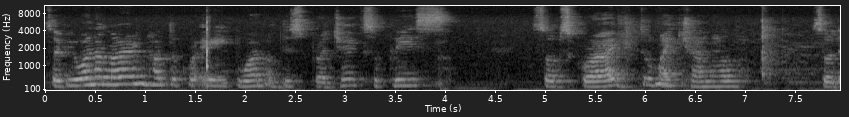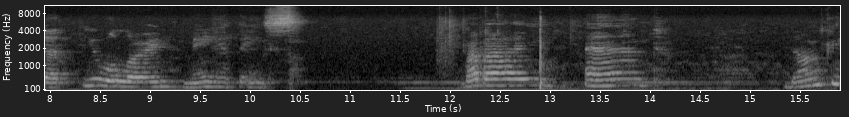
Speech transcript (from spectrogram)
So if you want to learn how to create one of these projects so please subscribe to my channel so that you will learn many things. Bye bye and danke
